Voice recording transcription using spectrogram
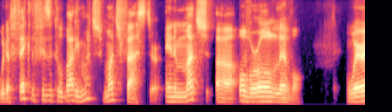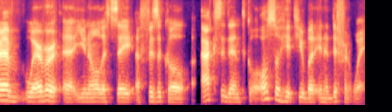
would affect the physical body much much faster in a much uh, overall level wherever wherever uh, you know let's say a physical accident could also hit you but in a different way.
